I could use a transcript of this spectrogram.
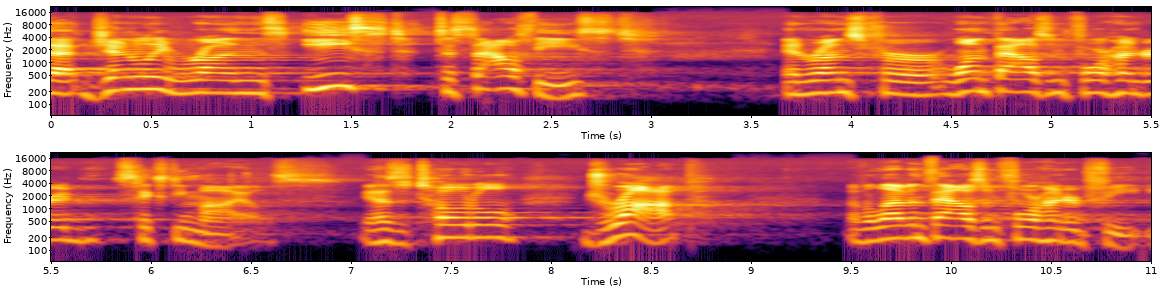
that generally runs east to southeast and runs for 1,460 miles. It has a total drop of 11,400 feet.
